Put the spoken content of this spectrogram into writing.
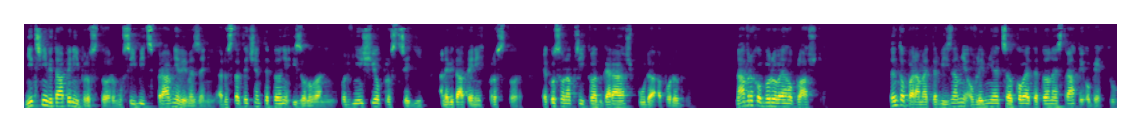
Vnitřní vytápěný prostor musí být správně vymezený a dostatečně tepelně izolovaný od vnějšího prostředí a nevytápěných prostor, jako jsou například garáž, půda a podobně. Návrh oborového pláště. Tento parametr významně ovlivňuje celkové tepelné ztráty objektu,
